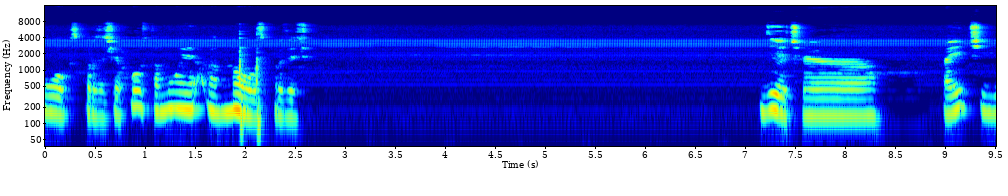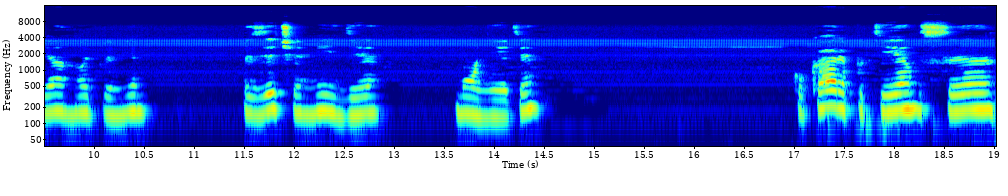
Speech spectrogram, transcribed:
18 a fost, a moie 19. Deci, aici ia noi primim 10.000 de monede cu care putem să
